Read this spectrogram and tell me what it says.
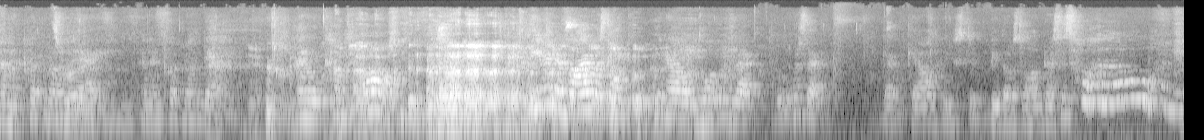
and I'm putting That's on right. daddy, and I'm putting on daddy Yeah. and would come home. Even if I was like, you know, what was that, what was that, that gal who used to be those long dresses, oh, hello, honey.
